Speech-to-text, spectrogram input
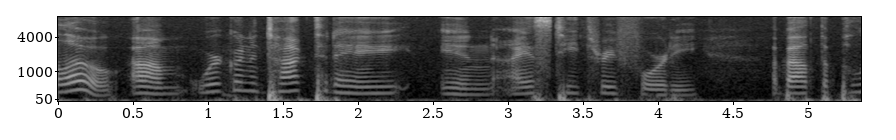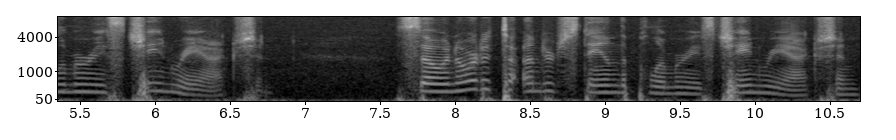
Hello, um, we're going to talk today in IST 340 about the polymerase chain reaction. So in order to understand the polymerase chain reaction,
